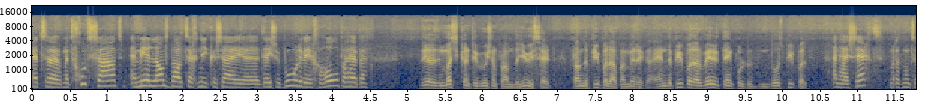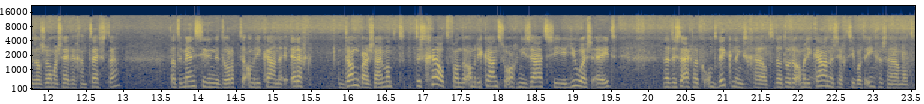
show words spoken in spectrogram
met, uh, met goed zaad en meer landbouwtechnieken... zij uh, deze boeren weer geholpen hebben. There is much contribution from the USAID, from the people of America. And the people are very thankful to those people. En hij zegt, maar dat moeten we dan zomaar eens even gaan testen... dat de mensen hier in het dorp, de Amerikanen, erg dankbaar zijn. Want het is geld van de Amerikaanse organisatie USAID. Dat is eigenlijk ontwikkelingsgeld dat door de Amerikanen, zegt hij, wordt ingezameld.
